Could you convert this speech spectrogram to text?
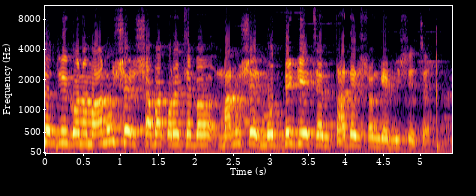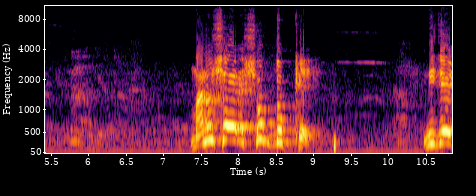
চৌধুরী গণমানুষের সেবা করেছে এবং মানুষের মধ্যে গিয়েছেন, তাদের সঙ্গে মিশেছেন মানুষের সুখ দুঃখে নিজের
